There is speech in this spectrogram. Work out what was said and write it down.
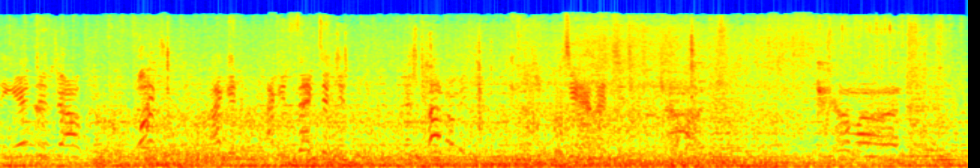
The engine's out. What? I can, I can fix it. Just, just cover me. Damn it. Come on. Come on.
